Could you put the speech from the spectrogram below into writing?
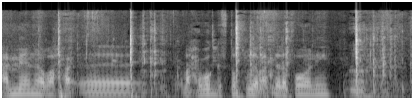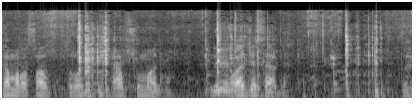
عمي أنا راح آه راح اوقف تصوير على تلفوني آه. كاميرا صارت ترد مش عارف شو مالها ليه؟ واجي اساعدك طيب.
